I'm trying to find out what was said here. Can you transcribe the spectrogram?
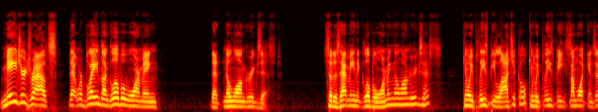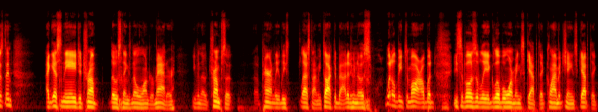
major droughts that were blamed on global warming that no longer exist. So, does that mean that global warming no longer exists? Can we please be logical? Can we please be somewhat consistent? I guess in the age of Trump, those things no longer matter, even though Trump's a, apparently, at least last time he talked about it, who knows what it'll be tomorrow, but he's supposedly a global warming skeptic, climate change skeptic.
